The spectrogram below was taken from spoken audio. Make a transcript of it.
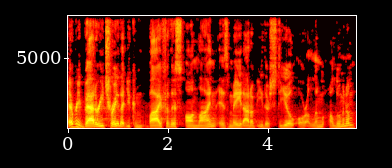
every battery tray that you can buy for this online is made out of either steel or alum aluminum.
